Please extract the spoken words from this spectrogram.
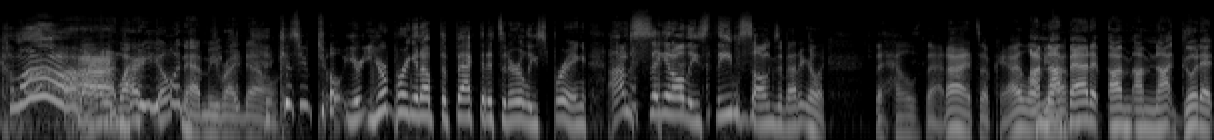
Come Why, on. why are you yelling at me right now? Because you don't, you're you're bringing up the fact that it's an early spring. I'm singing all these theme songs about it. You're like, the hell's that? Ah, it's okay. I love. I'm you. not bad at I'm I'm not good at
